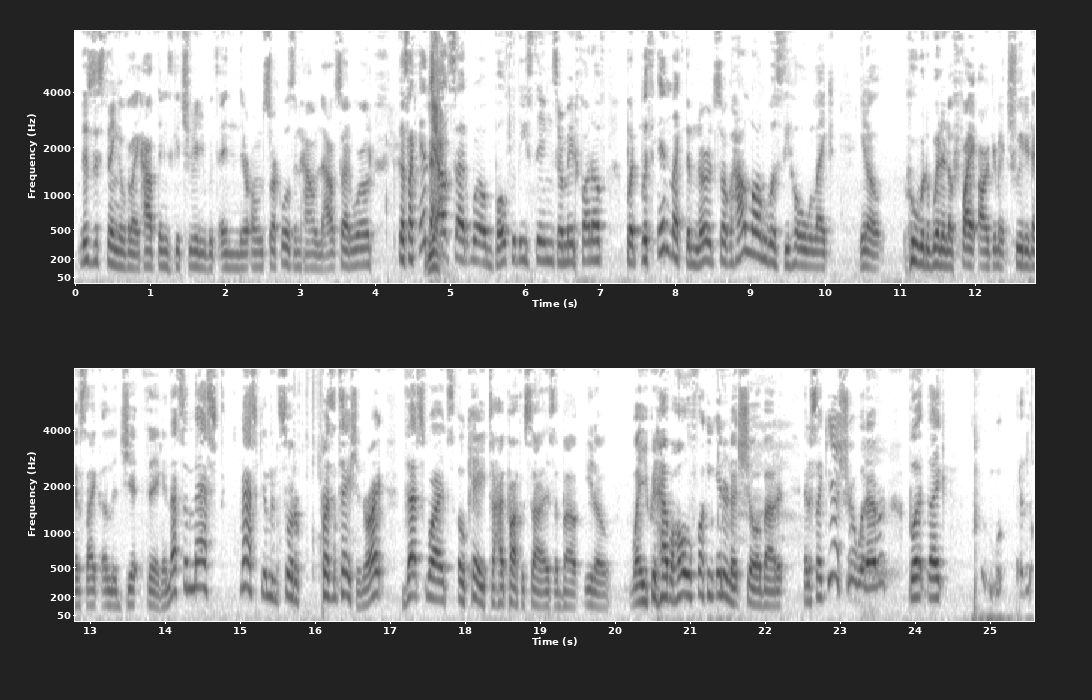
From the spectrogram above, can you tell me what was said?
there's this thing of like how things get treated within their own circles and how in the outside world because like in the Yeah. outside world both of these things are made fun of but within like the nerd circle how long was the whole like you know who would win in a fight argument treated as like a legit thing and that's a mas- masculine sort of presentation right that's why it's okay to hypothesize about you know why you could have a whole fucking internet show about it and it's like yeah sure whatever but like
